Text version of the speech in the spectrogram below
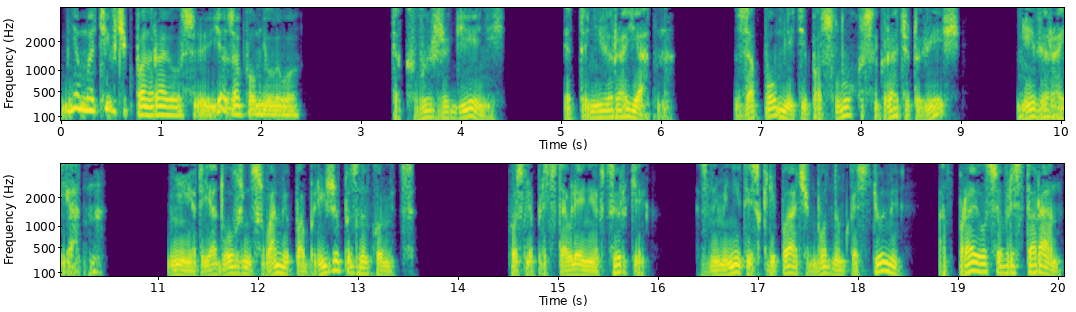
Мне мотивчик понравился, я запомнил его». «Так вы же гений. Это невероятно. Запомнить и по слуху сыграть эту вещь невероятно. Нет, я должен с вами поближе познакомиться. После представления в цирке знаменитый скрипач в модном костюме отправился в ресторан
